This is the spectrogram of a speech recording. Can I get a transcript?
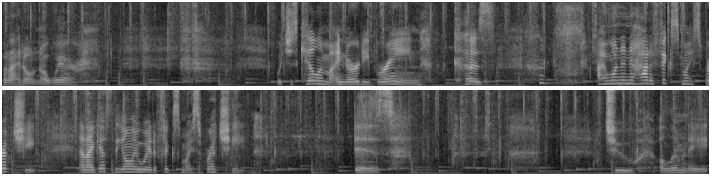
but I don't know where which is killing my nerdy brain because I want to know how to fix my spreadsheet. And I guess the only way to fix my spreadsheet is to eliminate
